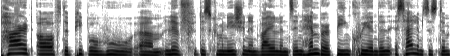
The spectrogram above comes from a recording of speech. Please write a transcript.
part of the people who um, live discrimination and violence in Hamburg, being queer in the asylum system,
